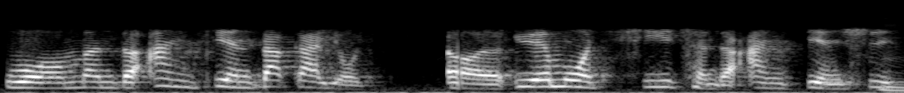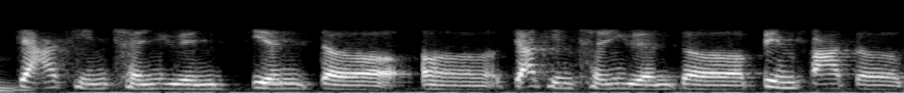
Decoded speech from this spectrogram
我们的案件大概有，呃，约莫七成的案件是家庭成员间的，呃，家庭成员的并发的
